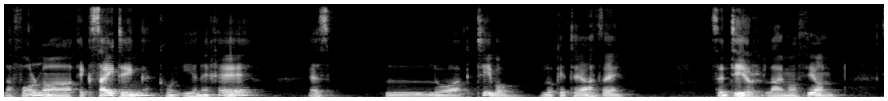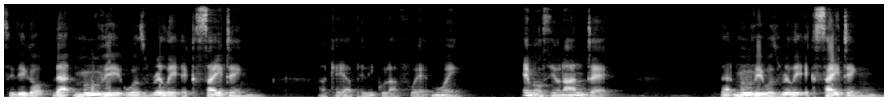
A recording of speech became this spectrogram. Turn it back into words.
La forma exciting con ing es lo activo, lo que te hace sentir la emoción. Si digo, that movie was really exciting. Aquella película fue muy emocionante. That movie was really exciting.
